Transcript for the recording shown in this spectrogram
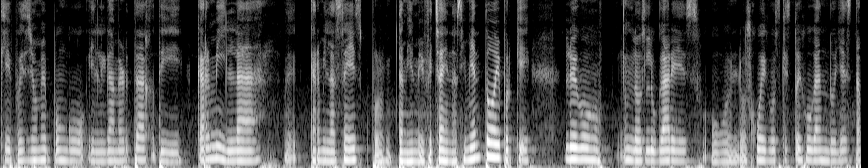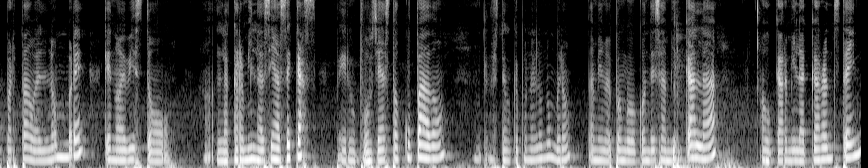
que pues yo me pongo el gamer tag de Carmila, Carmila 6, por también mi fecha de nacimiento y porque luego los lugares o en los juegos que estoy jugando ya está apartado el nombre, que no he visto la Carmila así a secas, pero pues ya está ocupado, entonces tengo que ponerle un número. También me pongo Condesa Mircala o Carmila Karnstein,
